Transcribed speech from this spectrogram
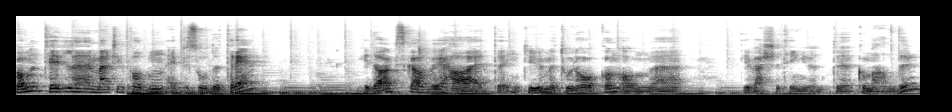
Velkommen til Magicpodden Magic-podden episode 3. I dag skal vi ha et eh, intervju med Tor Håkon om eh, diverse ting rundt eh, Commander.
